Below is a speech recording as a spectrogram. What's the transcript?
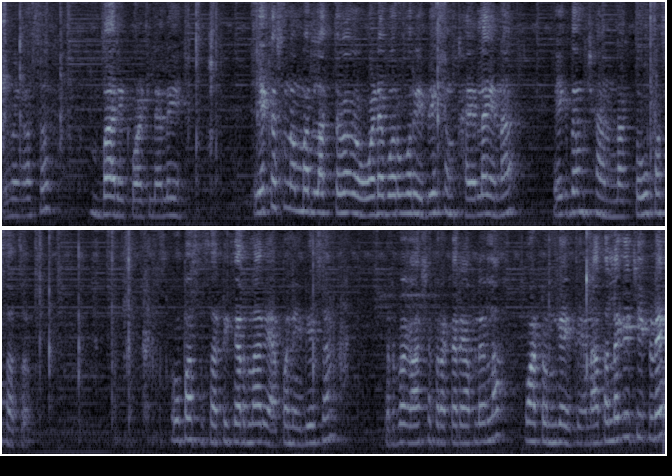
हे बघा असं बारीक वाटलेलं आहे. एकच नंबर लागतं बघा वड्याबरोबर हे बेसन खायला आहे ना. एकदम छान लागतं उपासाचं. उपासासाठी करणार आहे आपण हे बेसन. तर बघा अशा प्रकारे आपल्याला वाटून घ्यायचं आणि आता लगेच इकडे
